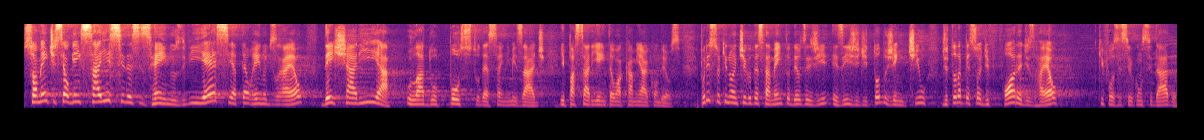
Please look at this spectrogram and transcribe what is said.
Somente se alguém saísse desses reinos e viesse até o reino de Israel, deixaria o lado oposto dessa inimizade e passaria então a caminhar com Deus. Por isso que no Antigo Testamento Deus exige de todo gentil, de toda pessoa de fora de Israel, que fosse circuncidado,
